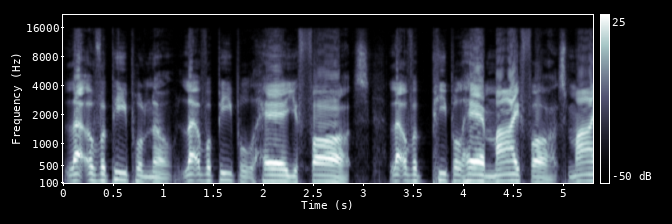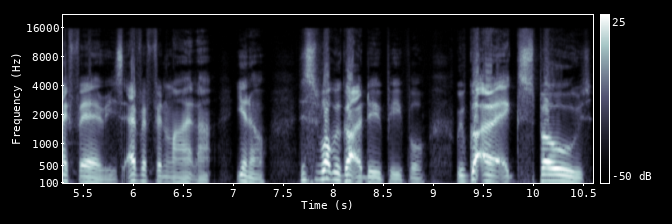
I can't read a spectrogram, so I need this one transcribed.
Let other people know. Let other people hear your thoughts. Let other people hear my thoughts, my theories, everything like that. You know. This is what we've got to do, people. We've got to expose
